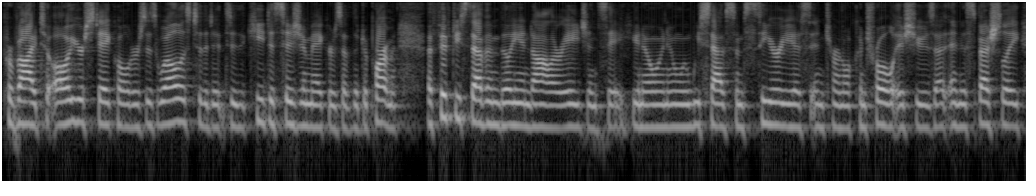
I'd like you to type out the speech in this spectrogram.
provide to all your stakeholders as well as to the, to the key decision makers of the department. A $57 billion agency, you know, and when we have some serious internal control issues, uh, and especially,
